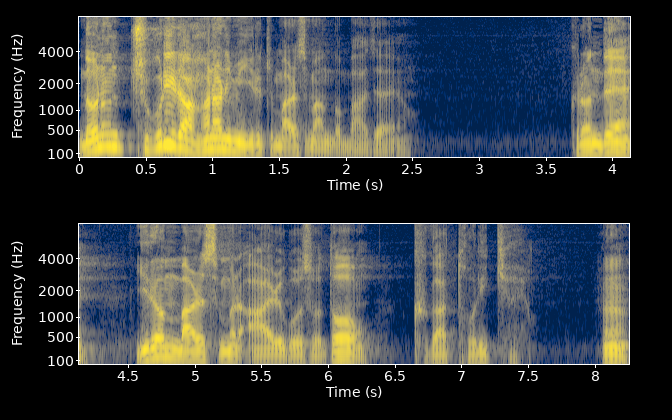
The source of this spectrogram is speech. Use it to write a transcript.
너는 죽으리라 하나님이 이렇게 말씀한 거 맞아요. 그런데 이런 말씀을 알고서도 그가 돌이켜요. 어.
